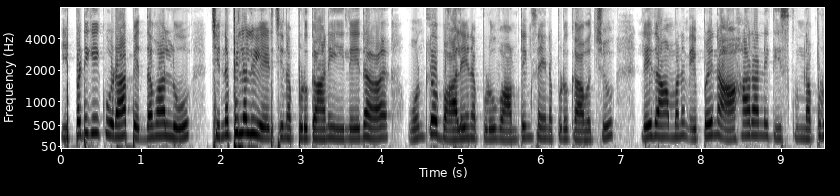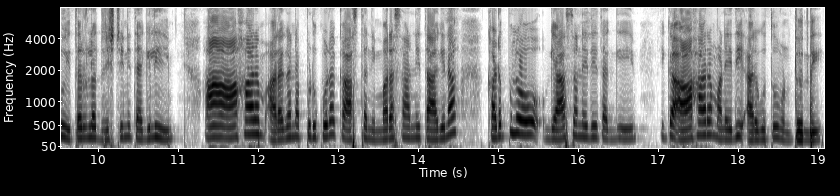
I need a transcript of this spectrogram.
ఇప్పటికీ కూడా పెద్దవాళ్ళు చిన్నపిల్లలు ఏడ్చినప్పుడు కానీ లేదా ఒంట్లో బాగాలేనప్పుడు వామిటింగ్స్ అయినప్పుడు కావచ్చు లేదా మనం ఎప్పుడైనా ఆహారాన్ని తీసుకున్నప్పుడు ఇతరుల దృష్టిని తగిలి ఆ ఆహారం అరగనప్పుడు కూడా కాస్త నిమ్మరసాన్ని తాగినా కడుపులో గ్యాస్ అనేది తగ్గి ఇక ఆహారం అనేది అరుగుతూ ఉంటుంది.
